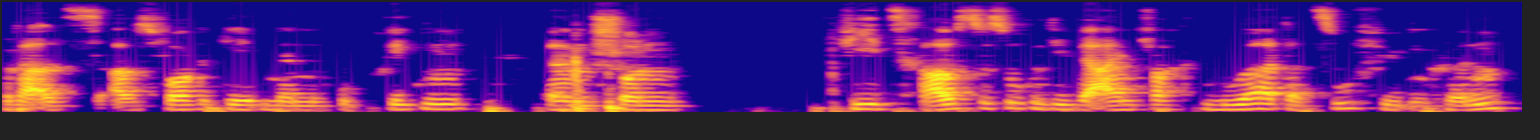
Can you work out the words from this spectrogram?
oder als aus vorgegebenen Rubriken ähm, schon Feeds rauszusuchen, die wir einfach nur dazufügen können.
